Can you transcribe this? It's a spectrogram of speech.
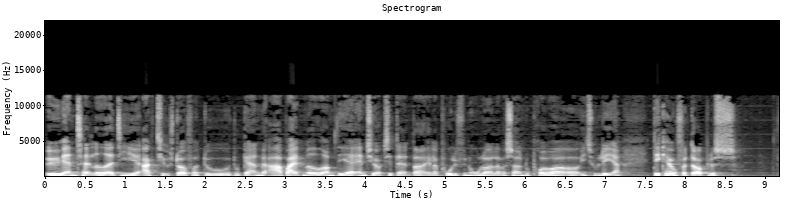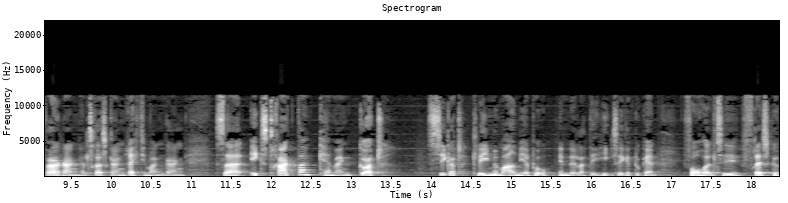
øge antallet af de aktive stoffer, du, du gerne vil arbejde med, om det er antioxidanter eller polyfenoler, eller hvad sådan du prøver at isolere. Det kan jo fordobles 40 gange, 50 gange, rigtig mange gange. Så ekstrakter kan man godt sikkert claime meget mere på, end, eller det er helt sikkert, du kan, i forhold til friske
